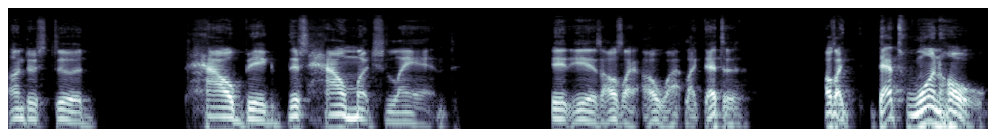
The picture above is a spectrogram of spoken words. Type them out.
understood how big this, how much land it is, I was like, oh wow, like that's a. I was like, that's one hole.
